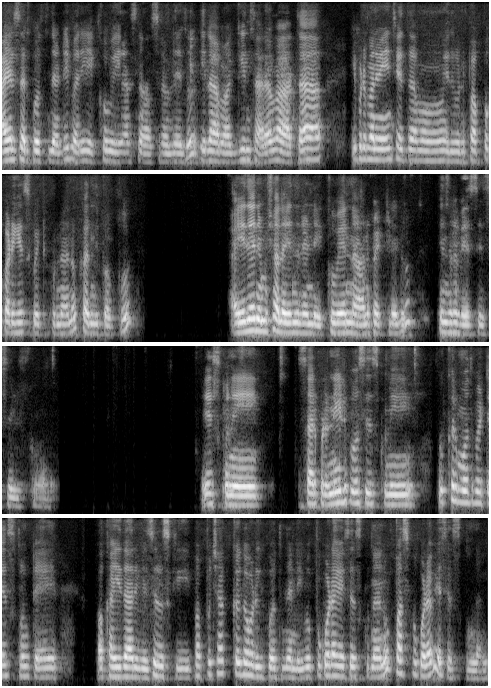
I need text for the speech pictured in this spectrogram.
ఆయిల్ సరిపోతుందండి. మరి ఎక్కువ వేయాల్సిన అవసరం లేదు. ఇలా మగ్గిన తర్వాత ఇప్పుడు మనం ఏం చేద్దాము? ఇదిగోండి పప్పు కడిగేసి పెట్టుకున్నాను కందిపప్పు. ఐదే నిమిషాలు అయిందిలేండి ఎక్కువేం నానపెట్టలేదు. ఇందులో వేసేసి వేసుకోవాలి. వేసుకుని సరిపడ నీళ్ళు పోసేసుకుని కుక్కర్ మూత పెట్టేసుకుంటే ఒక ఐదారు విజిల్స్కి పప్పు చక్కగా ఉడికిపోతుందండి. ఉప్పు కూడా వేసేసుకున్నాను పసుపు కూడా వేసేసుకున్నాను.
